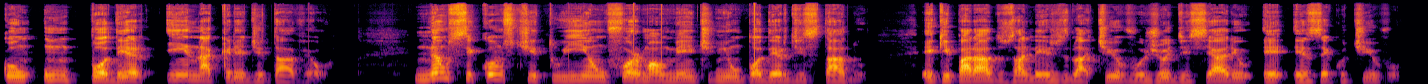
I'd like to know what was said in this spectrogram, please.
com um poder inacreditável. Não se constituíam formalmente em um poder de Estado, equiparados a legislativo, judiciário e executivo,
